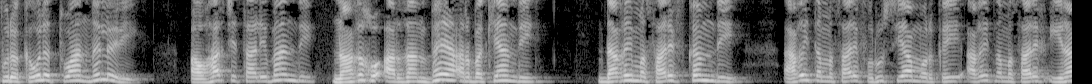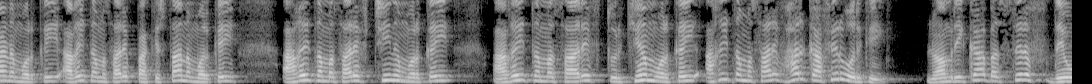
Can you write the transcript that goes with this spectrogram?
پوره کولو توان نه لري او هر چې طالبان دي نو هغه خو ارزان بیه اربکیان دي د هغوی مصارف کم دي هغوی ته مصارف روسیا هم ورکوي هغوی ته مصارف ایران هم ورکوي هغوی ته مصارف پاکستان هم ورکوي هغوی ته مصارف چین هم ورکوي هغوی ته مصارف ترکیه هم ورکوي هغوی ته مصارف هر کافر ورکوي نو امریکا به صرف د یو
